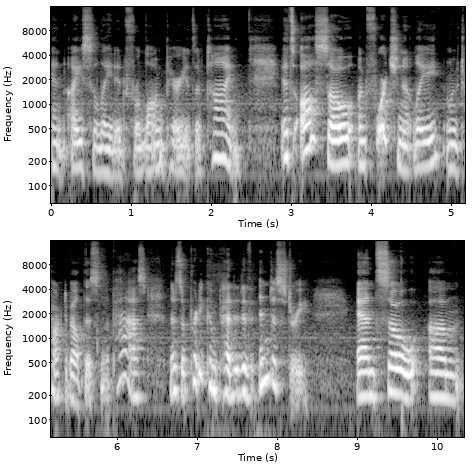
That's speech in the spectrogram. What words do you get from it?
and isolated for long periods of time. It's also, unfortunately, and we've talked about this in the past, there's a pretty competitive industry. And so, um,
